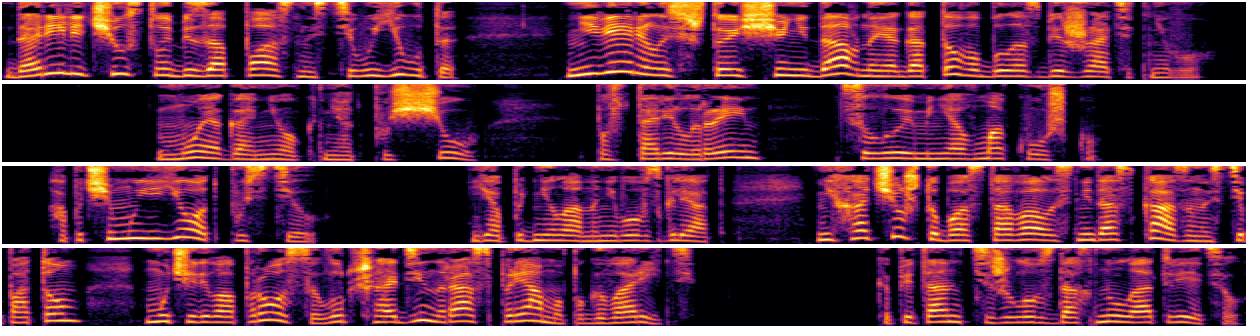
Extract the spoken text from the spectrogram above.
дарили чувство безопасности, уюта. Не верилось, что еще недавно я готова была сбежать от него. «Мой огонек, не отпущу», — повторил Рейн, целуя меня в макушку. «А почему ее отпустил?» Я подняла на него взгляд. «Не хочу, чтобы оставалось недосказанности, потом мучили вопросы, лучше один раз прямо поговорить». Капитан тяжело вздохнул и ответил.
